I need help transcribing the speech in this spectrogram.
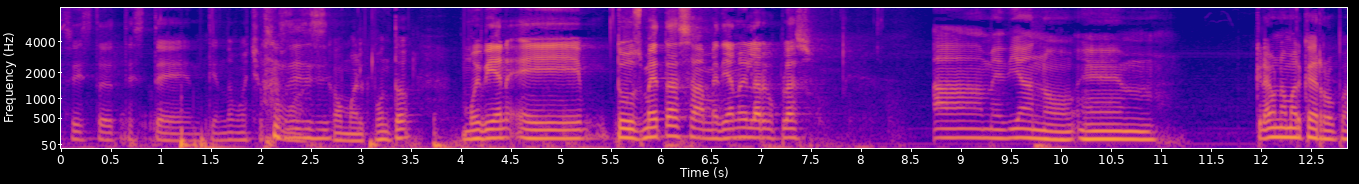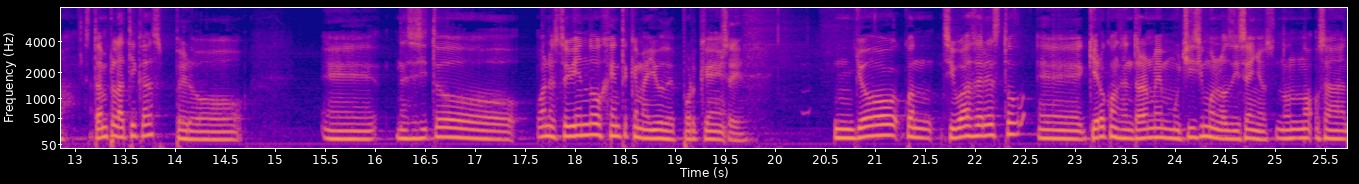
sí, te, te- te entiendo mucho como, Sí, sí, sí. como el punto. Muy bien. ¿Y tus metas a mediano y largo plazo? A mediano, em, crear una marca de ropa. Está en pláticas, pero eh, necesito... Bueno, estoy viendo gente que me ayude porque... Sí. Yo, cuando, si voy a hacer esto, eh, quiero concentrarme muchísimo en los diseños. No, no, o sea,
